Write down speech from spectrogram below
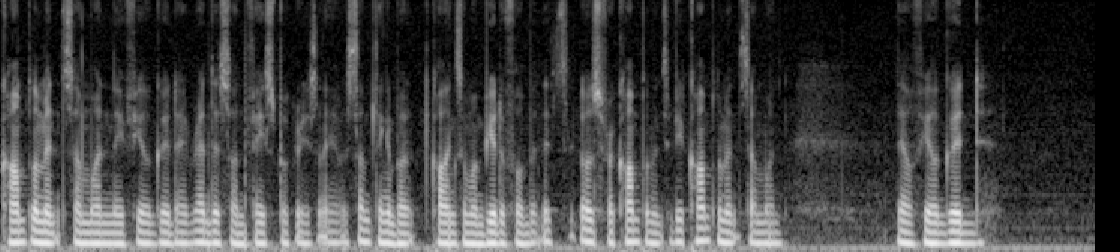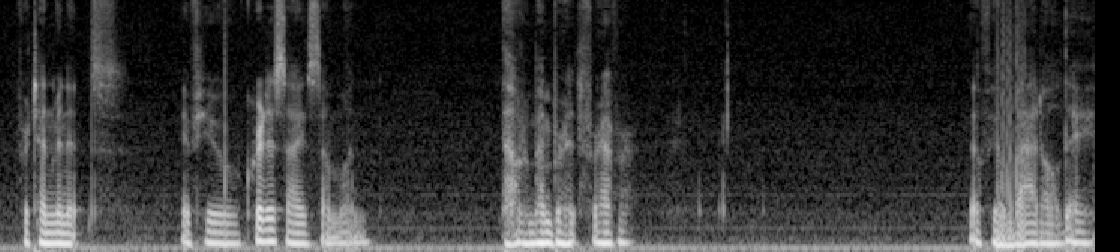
Compliment someone, they feel good. I read this on Facebook recently. It was something about calling someone beautiful, but it goes for compliments. If you compliment someone, they'll feel good for 10 minutes. If you criticize someone, they'll remember it forever. They'll feel bad all day.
